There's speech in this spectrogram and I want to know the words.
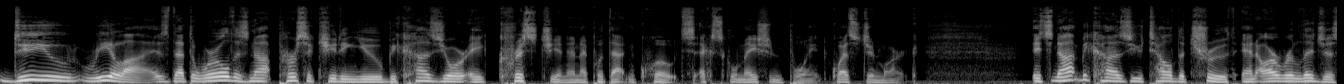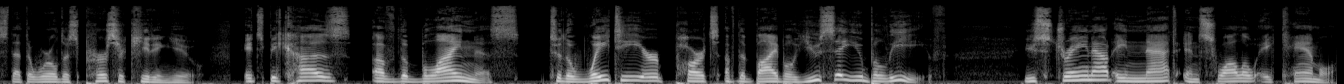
do you realize that the world is not persecuting you because you're a Christian? And I put that in quotes, exclamation point, question mark. It's not because you tell the truth and are religious that the world is persecuting you. It's because of the blindness to the weightier parts of the Bible you say you believe. You strain out a gnat and swallow a camel,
